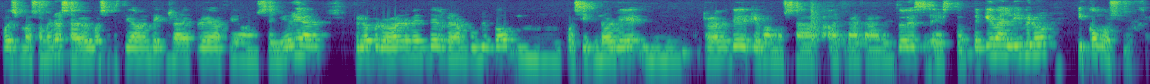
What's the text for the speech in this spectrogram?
pues más o menos sabemos efectivamente que es la depredación señorial, pero probablemente el gran público mm, pues ignore mm, realmente de qué vamos a, a tratar. Entonces, esto, ¿de qué va el libro y cómo surge?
